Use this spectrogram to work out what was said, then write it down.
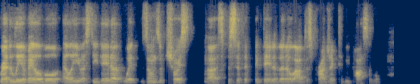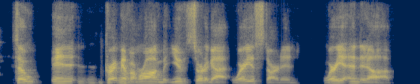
readily available LAUSD data with zones of choice uh, specific data that allowed this project to be possible. So, in, correct me if I'm wrong, but you've sort of got where you started, where you ended up,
